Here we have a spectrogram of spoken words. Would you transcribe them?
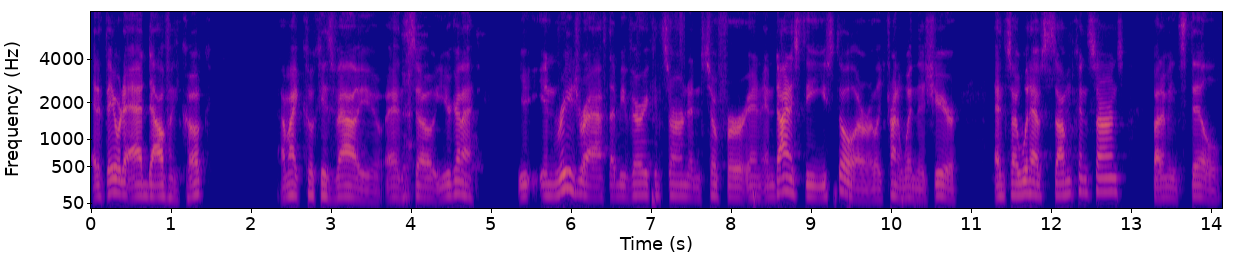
And if they were to add Dalvin Cook, I might cook his value. And so you're gonna you, in redraft, I'd be very concerned. And so for in, in dynasty, you still are like trying to win this year. And so I would have some concerns, but I mean, still,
